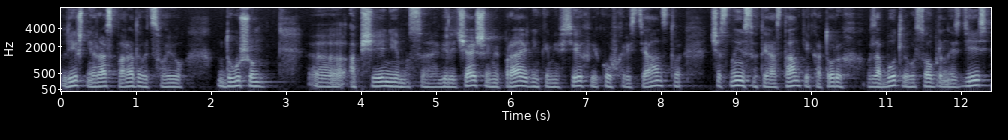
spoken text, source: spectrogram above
лишний раз порадовать свою душу э, общением с величайшими праведниками всех веков христианства, честные святые останки которых заботливо собраны здесь,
